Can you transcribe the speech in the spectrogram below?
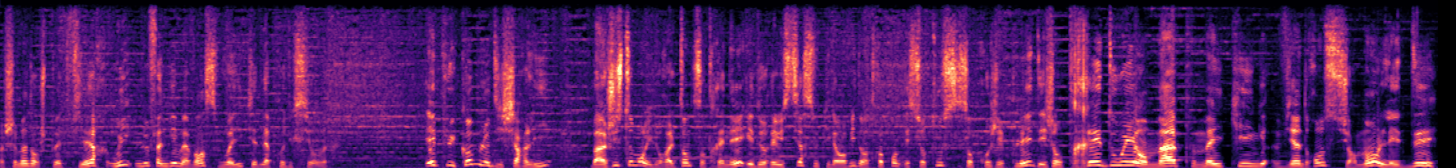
Un chemin dont je peux être fier. Oui, le fangame avance, vous voyez qu'il y a de la production. Hein. Et puis, comme le dit Charlie, bah justement, il aura le temps de s'entraîner et de réussir ce qu'il a envie d'entreprendre. Et surtout, si son projet plaît, des gens très doués en map making viendront sûrement l'aider.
